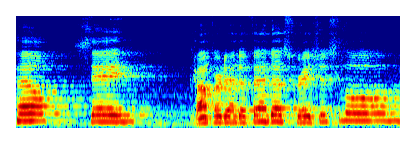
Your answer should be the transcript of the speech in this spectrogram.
Help, save, comfort, and defend us, gracious Lord.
